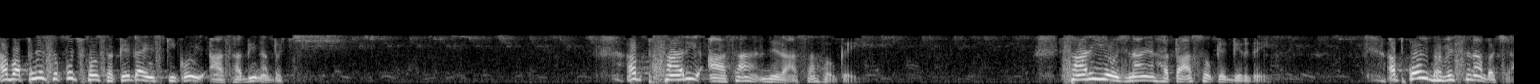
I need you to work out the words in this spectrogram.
अब अपने से कुछ हो सकेगा, इसकी कोई आशा भी ना बची। अब सारी आशा निराशा हो गई। सारी योजनाएँ हताश होकर गिर गई। अब कोई भविष्य ना बचा।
